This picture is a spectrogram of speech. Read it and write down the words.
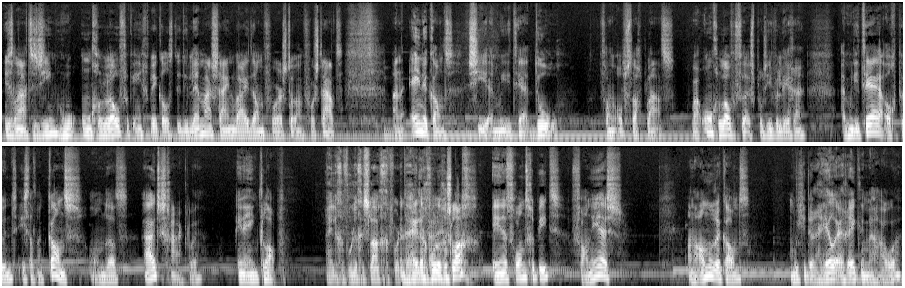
is laten zien hoe ongelooflijk ingewikkeld de dilemma's zijn waar je dan voor, voor staat. Aan de ene kant zie je een militair doel van een opslagplaats waar ongelooflijk veel explosieven liggen. Uit militair oogpunt is dat een kans om dat uit te schakelen in één klap. Een hele gevoelige slag voor de Een hele gevoelige slag in het frontgebied van IS. Aan de andere kant moet je er heel erg rekening mee houden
